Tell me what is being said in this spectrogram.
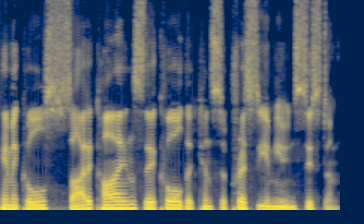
chemicals, cytokines, they're called, that can suppress the immune system.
